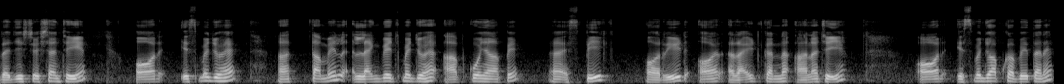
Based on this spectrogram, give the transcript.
रजिस्ट्रेशन चाहिए। और इसमें जो है तमिल लैंग्वेज में जो है आपको यहाँ पे स्पीक और रीड और राइट करना आना चाहिए। और इसमें जो आपका वेतन है,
